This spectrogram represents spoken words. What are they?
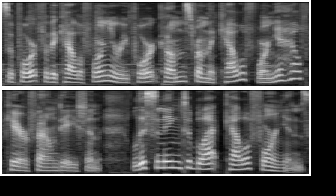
Support for the California Report comes from the California Healthcare Foundation, Listening to Black Californians,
